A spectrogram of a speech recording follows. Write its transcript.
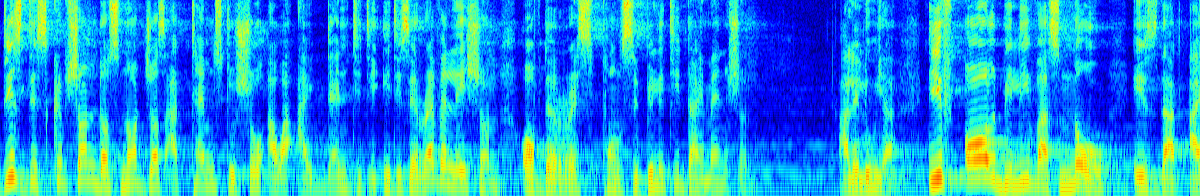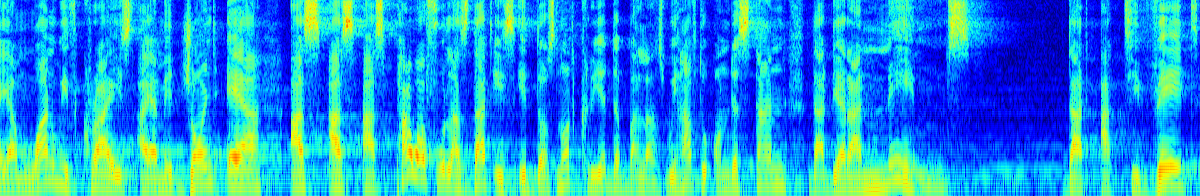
This description does not just attempt to show our identity. It is a revelation of the responsibility dimension. Hallelujah. If all believers know is that I am one with Christ, I am a joint heir, as, as, as powerful as that is, it does not create the balance. We have to understand that there are names that activate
